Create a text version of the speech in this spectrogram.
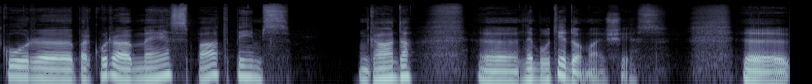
kur, eh, par kurām mēs pat pirms gada eh, nebūtu iedomājušies. Eh,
